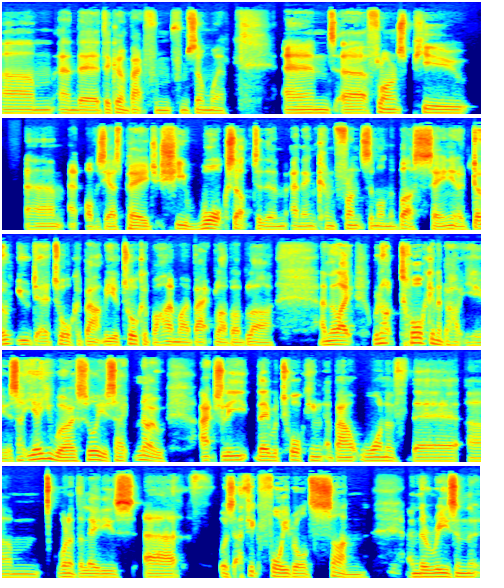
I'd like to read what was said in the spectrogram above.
um and they're they're going back from from somewhere. And uh florence pugh um obviously as paige she walks up to them and then confronts them on the bus saying you know don't you dare talk about me. You're talking behind my back blah blah blah. And they're like we're not talking about you. It's like yeah you were. I saw you. It's like no. Actually they were talking about one of their um one of the ladies uh was I think four year old son, and the reason that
